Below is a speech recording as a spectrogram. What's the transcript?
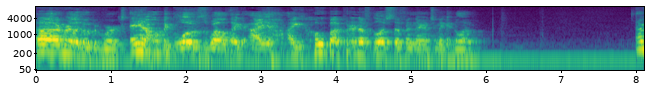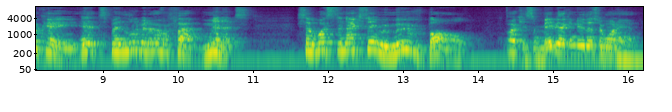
uh, I really hope it works, and I hope it glows as well. I think I I hope I put enough glow stuff in there to make it glow. Okay, it's been a little bit over five minutes. So what's the next thing? Remove ball. Okay, so maybe I can do this with one hand.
